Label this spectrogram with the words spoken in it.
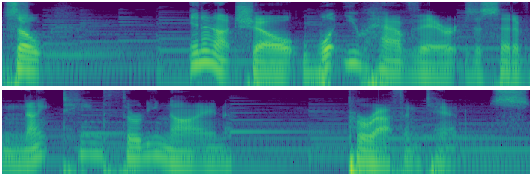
So, in a nutshell, what you have there is a set of 1939 paraffin candles,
